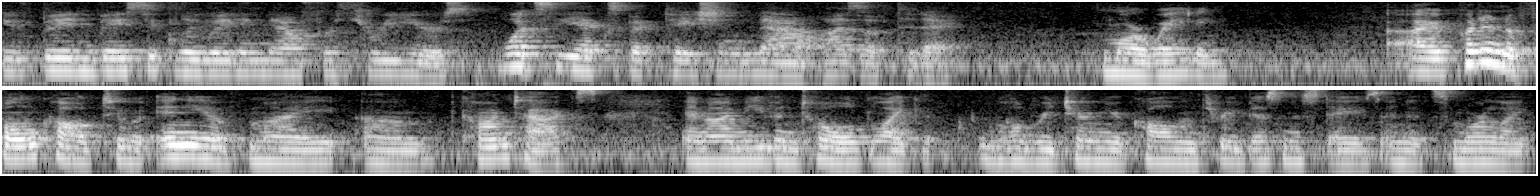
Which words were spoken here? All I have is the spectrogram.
You've been basically waiting now for three years. What's the expectation now as of today? more waiting. I put in a phone call to any of my um, contacts, and I'm even told, like, we'll return your call in three business days, and it's more like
